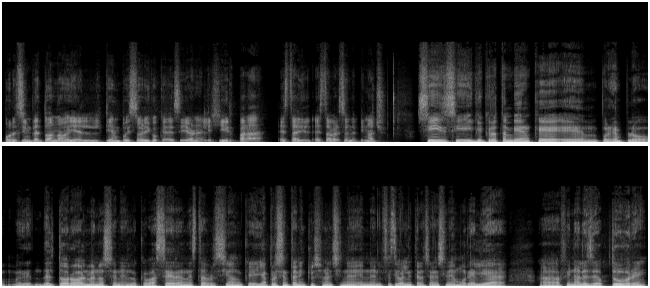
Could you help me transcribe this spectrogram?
por el simple tono y el tiempo histórico que decidieron elegir para esta, esta versión de Pinocho. Sí, sí, y que creo también que, em, por ejemplo, eh, Del Toro, al menos en, lo que va a ser en esta versión, que ya presentan incluso en el cine, en el Festival Internacional de Cine de Morelia a finales de octubre,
